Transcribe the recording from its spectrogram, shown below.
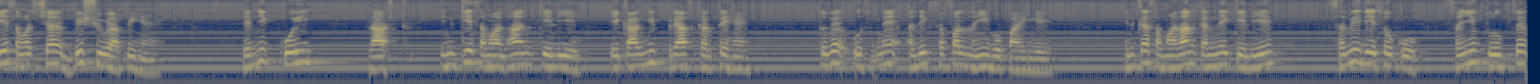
ये समस्याएँ विश्वव्यापी हैं। यदि कोई राष्ट्र इनके समाधान के लिए एकाकी प्रयास करते हैं तो वे उसमें अधिक सफल नहीं हो पाएँगे। इनका समाधान करने के लिए सभी देशों को संयुक्त रूप से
